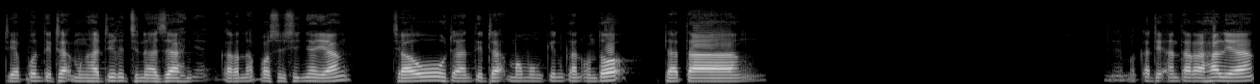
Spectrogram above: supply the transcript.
dia pun tidak menghadiri jenazahnya karena posisinya yang jauh dan tidak memungkinkan untuk datang Ya, maka di antara hal yang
